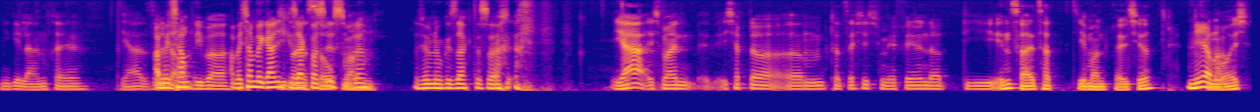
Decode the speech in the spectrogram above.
Miguel Angel. Ja, Aber jetzt, auch haben, lieber. aber jetzt haben wir gar nicht gesagt, was Soap ist, oder? machen. Wir haben nur gesagt, dass er. Ja, ich meine, ich habe da ähm, tatsächlich, mir fehlen da die Insights. Hat jemand welche Nee, von aber. euch?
